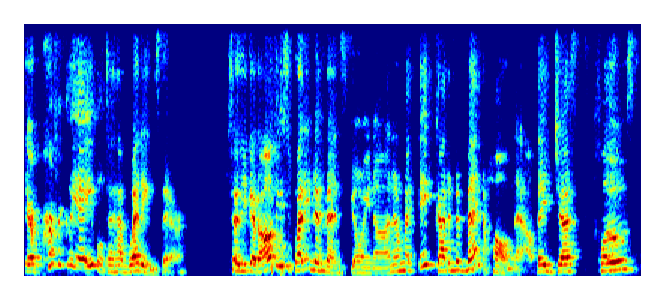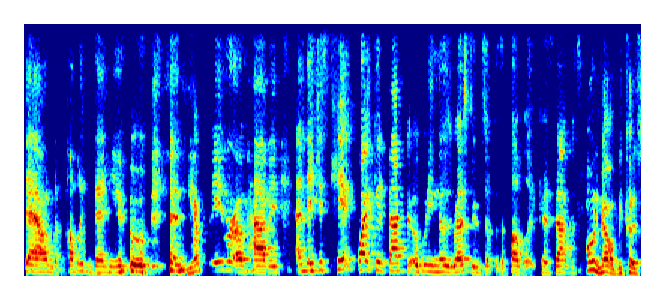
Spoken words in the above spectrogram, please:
they're perfectly able to have weddings there. So you got all these wedding events going on. And I'm like, they've got an event hall now. They just closed down the public venue in yep. favor of having, and they just can't quite get back to opening those restrooms up to the public because that was. Oh no, because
